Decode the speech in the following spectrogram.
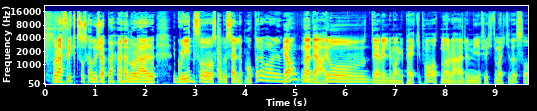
Når det er frykt, så skal du kjøpe. Når det er greed, så skal du selge, på en måte. Eller hva? Ja, nei, det er jo det veldig mange peker på, at når det er mye frykt i markedet, så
